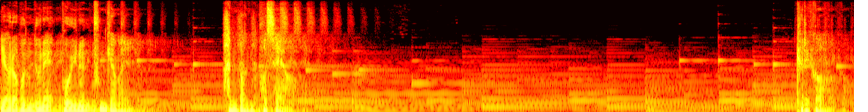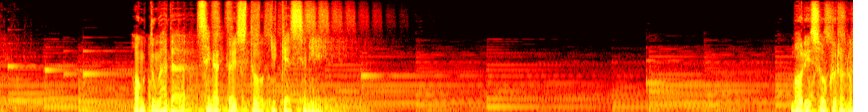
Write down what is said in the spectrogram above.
여러분 눈에 보이는 풍경을 한번 보세요. 그리고 엉뚱하다 생각될 수도 있겠으니 머릿속으로는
